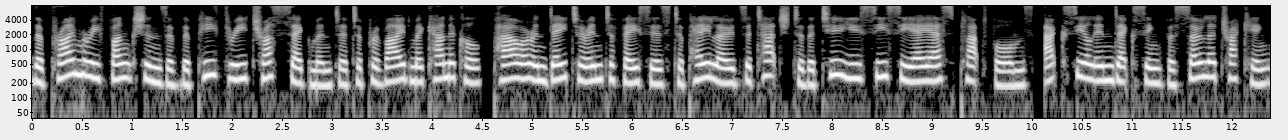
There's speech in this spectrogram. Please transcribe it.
The primary functions of the P3 truss segment are to provide mechanical, power and data interfaces to payloads attached to the two UCCAS platforms, axial indexing for solar tracking,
